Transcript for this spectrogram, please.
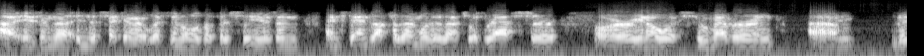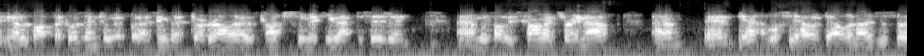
uh, is in the in the thick of it with them, rolls up their sleeves and and stands up for them, whether that's with refs or or you know with whomever. And um, the, you know, there's lots that goes into it. But I think that Tortorella is consciously making that decision um, with all these comments right now. Um, and yeah, we'll see how it galvanizes the,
